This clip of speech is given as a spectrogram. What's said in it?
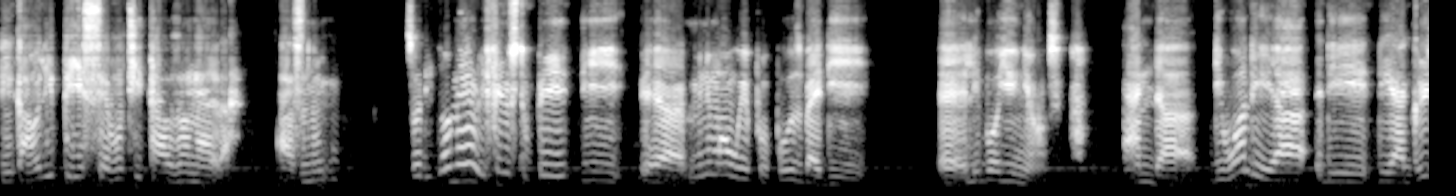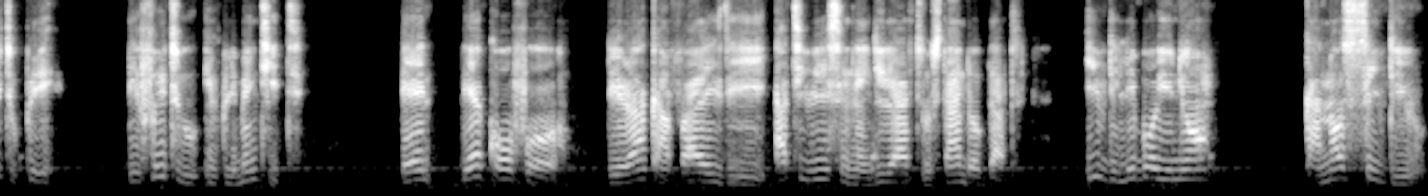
they can only pay 70,000 naira as no, so the government refused to pay the uh, minimum wage proposed by the uh, labor unions, and uh, the one they uh, they they agreed to pay, they failed to implement it. Then they call for the rank and file, the activists in Nigeria to stand up that if the labor union cannot save the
